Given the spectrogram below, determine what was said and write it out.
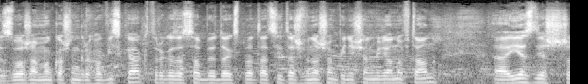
złoża Mąkoszyn-Grochowiska, którego zasoby do eksploatacji też wynoszą 50 milionów ton. E, Jest jeszcze,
